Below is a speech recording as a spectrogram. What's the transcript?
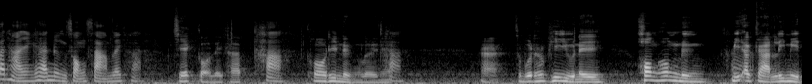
ปัญหาอย่างไรคะหนึ่งสองสามเลยค่ะ เช็คก่อนเลยครับ ค่ะ ข้อที่หนึ่งเลยเนี่ยค่ะ อ่าสมมติถ้าพี่อยู่ในห้องห้องหนึ่งค่ะ มีอากาศลิมิต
